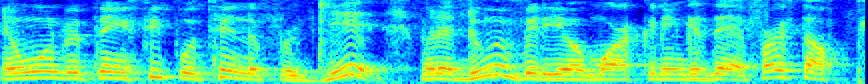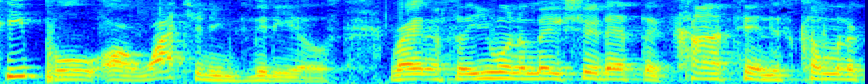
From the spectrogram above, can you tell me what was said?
and one of the things people tend to forget when they're doing video marketing is that first off people are watching these videos right and so you want to make sure that the content is coming across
